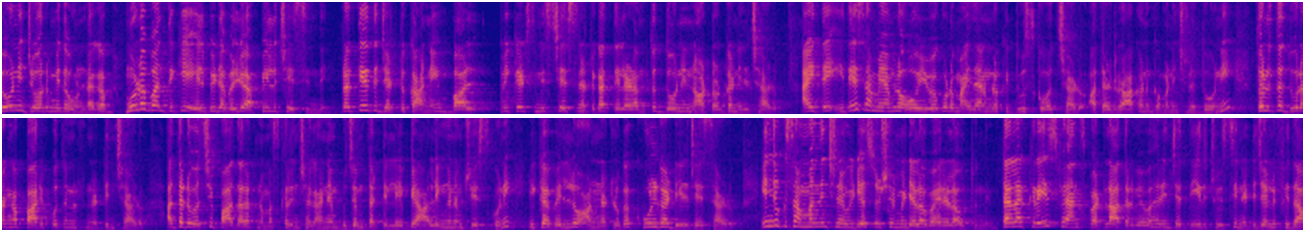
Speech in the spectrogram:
ధోని జోరు మీద ఉండగా మూడో బంతికి ఎల్బీడబ్ల్యూ అప్పీలు చేసింది. ప్రత్యర్థి జట్టు కానీ బాల్ వికెట్స్ మిస్ చేసినట్టుగా తేలడంతో ధోని నాట్అవుట్గా నిలిచాడు. అయితే ఇదే సమయంలో ఓ యువకుడు మైదానంలోకి దూసుకువచ్చాడు. అతడు రాకను గమనించిన ధోని తొలుత దూరంగా పారిపోతున్నట్లు నటించాడు. అతడు వచ్చి పాదాలకు నమస్కరించగానే భుజం తట్టి లేపి ఆలింగనం చేసుకుని ఇక వెళ్ళు అన్నట్లుగా కూల్గా డీల్ చేశాడు. ఇందుకు సంబంధించిన వీడియో సోషల్ మీడియాలో వైరల్ అవుతుంది. తల క్రేజ్ ఫ్యాన్స్ పట్ల అతడు వ్యవహరించే తీరు చూసి నెటిజన్లు ఫిదా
